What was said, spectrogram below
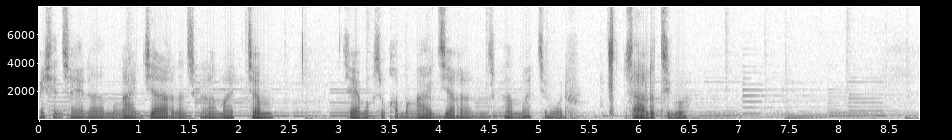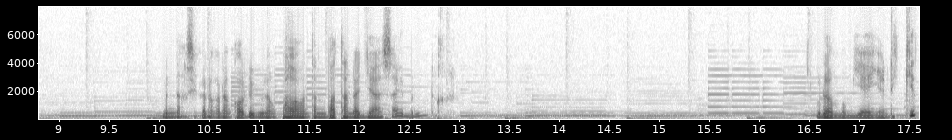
passion saya dalam mengajar dan segala macam. Saya emang suka mengajar dan segala macam. Waduh salut sih gua. Bener sih kadang-kadang kalau dibilang pahlawan tanpa tanda jasa ya bener. Udah membiayainya dikit.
